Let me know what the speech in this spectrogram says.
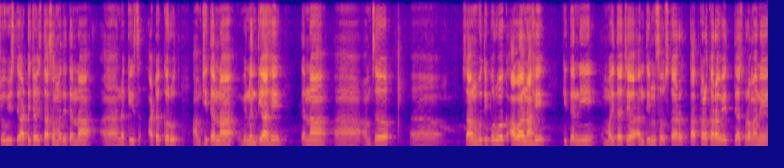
चोवीस ते अठ्ठेचाळीस तासामध्ये त्यांना नक्कीच अटक करूत आमची त्यांना विनंती आहे त्यांना आमचं सहानुभूतीपूर्वक आवाहन आहे की त्यांनी मैताचे अंतिम संस्कार तात्काळ करावेत. त्याचप्रमाणे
